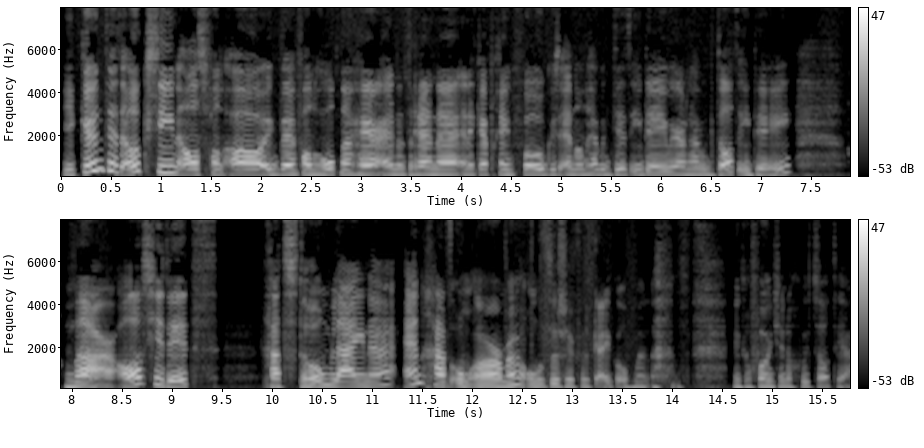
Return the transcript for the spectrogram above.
je kunt dit ook zien als van, oh, ik ben van hot naar her en het rennen en ik heb geen focus en dan heb ik dit idee weer en dan heb ik dat idee. Maar als je dit gaat stroomlijnen en gaat omarmen, ondertussen even kijken of mijn microfoontje nog goed zat, ja.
